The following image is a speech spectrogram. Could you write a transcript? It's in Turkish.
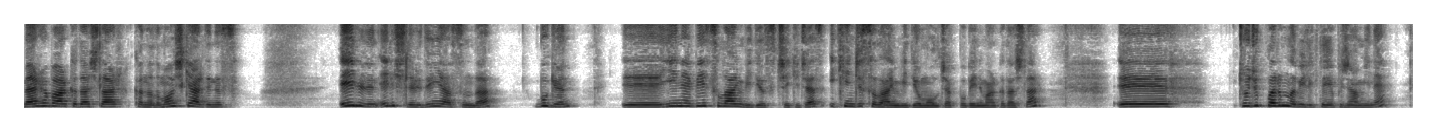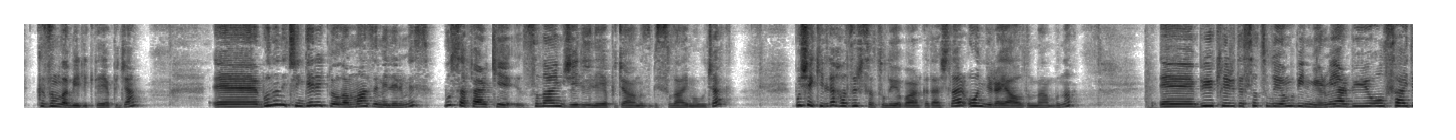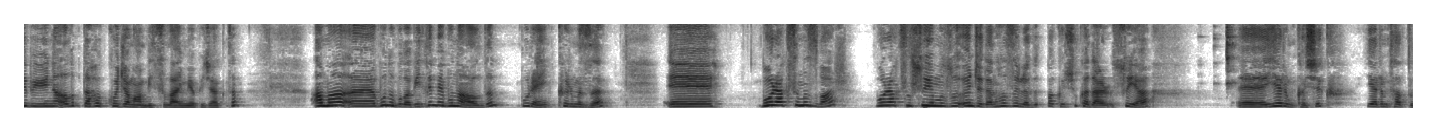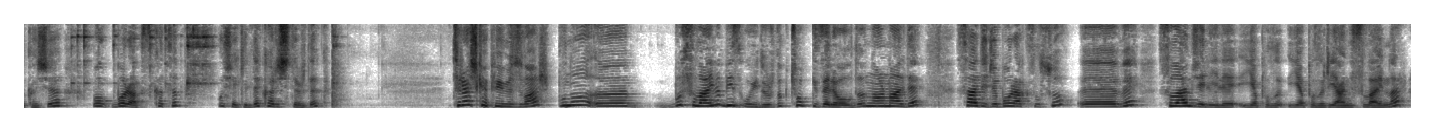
Merhaba arkadaşlar, kanalıma hoş geldiniz. Eylül'ün el işleri dünyasında bugün e, yine bir slime videosu çekeceğiz. İkinci slime videom olacak bu benim arkadaşlar. E, çocuklarımla birlikte yapacağım yine. Kızımla birlikte yapacağım. E, bunun için gerekli olan malzemelerimiz bu seferki slime jeli ile yapacağımız bir slime olacak. Bu şekilde hazır satılıyor bu arkadaşlar. 10 liraya aldım ben bunu. Ee, büyükleri de satılıyor mu bilmiyorum. Eğer büyüğü olsaydı büyüğünü alıp daha kocaman bir slime yapacaktım. Ama e, bunu bulabildim ve bunu aldım. Bu renk kırmızı. Ee, boraksımız var. Borakslı suyumuzu önceden hazırladık. Bakın şu kadar suya e, yarım kaşık, yarım tatlı kaşığı bu boraks katıp bu şekilde karıştırdık. Tıraş köpüğümüz var. Bunu e, bu slime'ı biz uydurduk. Çok güzel oldu. Normalde sadece borakslı su e, ve slime jeliyle yapılır, yapılır yani slime'lar.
